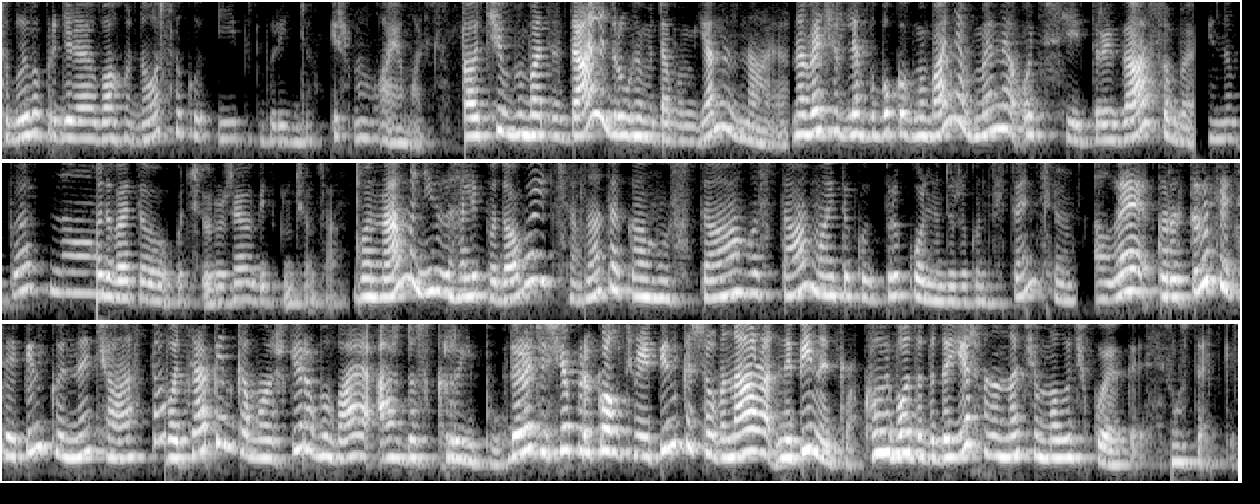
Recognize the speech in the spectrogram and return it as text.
Особливо приділяю увагу носику і підборіддю. І шмиваємось. А от чи вмиватись далі другим етапом, я не знаю. На вечір для глибокого вмивання в мене оці три засоби. І напевно, давайте оцю рожеву від скінчонса. Вона мені взагалі подобається. Вона така густа, густа, має таку прикольну дуже консистенцію. Але користуюся цією пінкою не часто, бо ця пінка мою шкіру буває аж до скрипу. До речі, ще прикол цієї пінки, що вона не піниться. Коли воду додаєш, вона наче молочко якесь густеньке.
